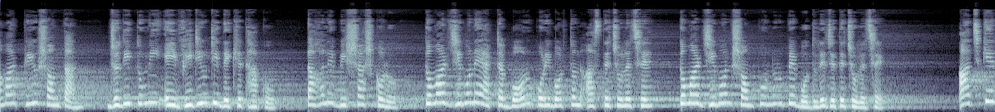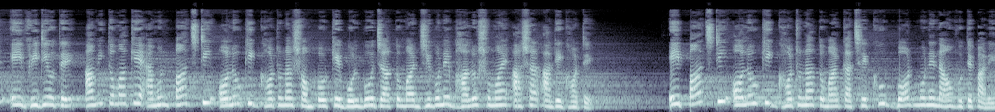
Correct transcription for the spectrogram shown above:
আমার প্রিয় সন্তান, যদি তুমি এই ভিডিওটি দেখে থাকো, তাহলে বিশ্বাস করো, তোমার জীবনে একটা বড় পরিবর্তন আসতে চলেছে, তোমার জীবন সম্পূর্ণরূপে বদলে যেতে চলেছে। আজকের এই ভিডিওতে আমি তোমাকে এমন পাঁচটি অলৌকিক ঘটনা সম্পর্কে বলব যা তোমার জীবনে ভালো সময় আসার আগে ঘটে। এই পাঁচটি অলৌকিক ঘটনা তোমার কাছে খুব বড় মনে নাও হতে পারে,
